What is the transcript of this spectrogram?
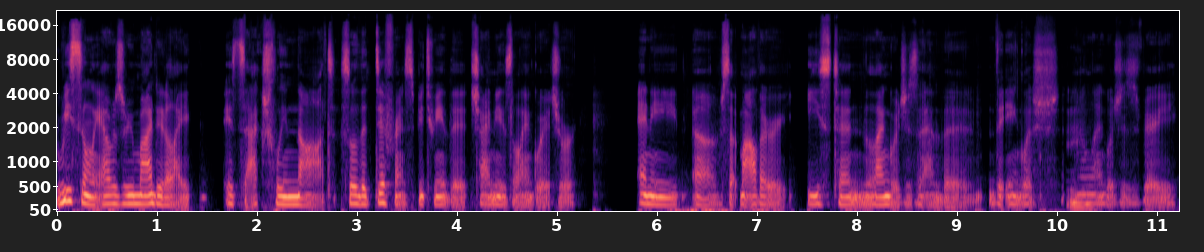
recently I was reminded like it's actually not. So the difference between the Chinese language or any uh, some other Eastern languages and the the English Mm. language is very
